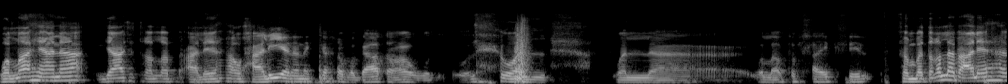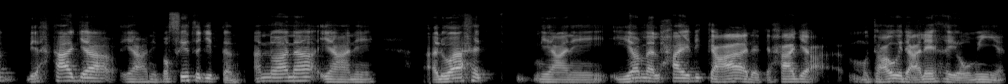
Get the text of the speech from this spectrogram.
والله أنا قاعد أتغلب عليها وحاليا أنا الكهرباء قاطعة وال وال وال وال واللابتوب حيقفل فبتغلب عليها بحاجة يعني بسيطة جدا أنه أنا يعني الواحد يعني يعمل الحاجة دي كعادة كحاجة متعود عليها يوميا.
